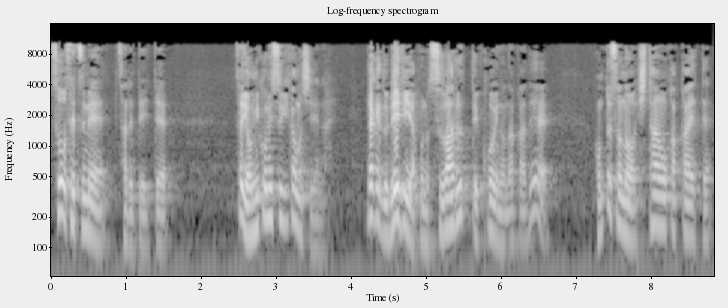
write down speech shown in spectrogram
そう説明されていて。それは読み込みすぎかもしれない。だけどレビはこの座るっていう行為の中で本当にその悲嘆を抱えて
